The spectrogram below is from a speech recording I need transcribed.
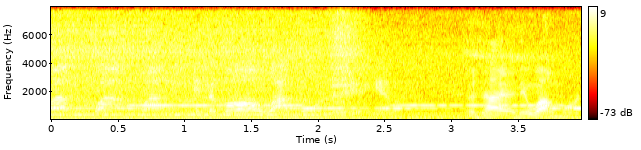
วางวางวางนี่เสร็จแล้วก็วางหมอนเลยอย่างเงี้ยหรอใช่ อันนี้วางหมอน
